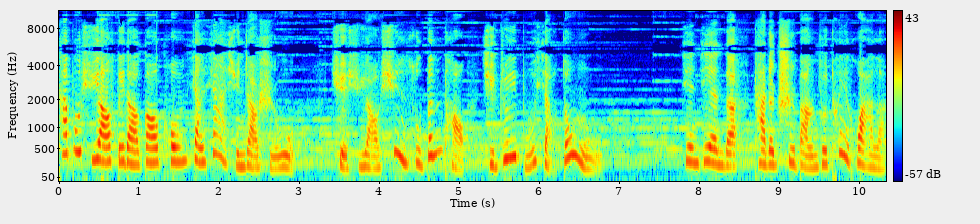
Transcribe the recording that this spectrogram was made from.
它不需要飞到高空向下寻找食物，却需要迅速奔跑去追捕小动物。渐渐的，它的翅膀就退化了，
